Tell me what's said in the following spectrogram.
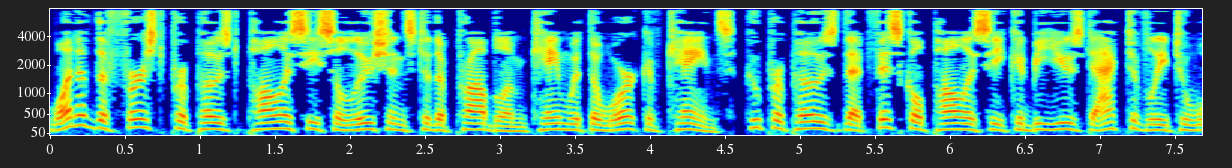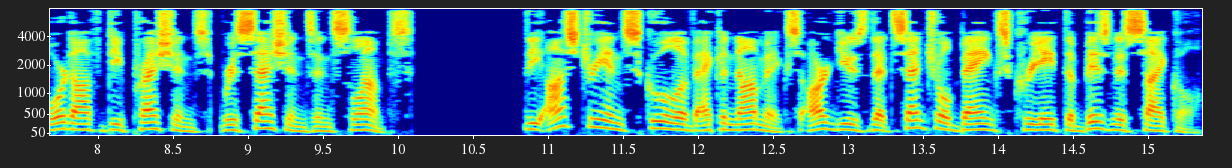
One of the first proposed policy solutions to the problem came with the work of Keynes, who proposed that fiscal policy could be used actively to ward off depressions, recessions and slumps. The Austrian School of Economics argues that central banks create the business cycle.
